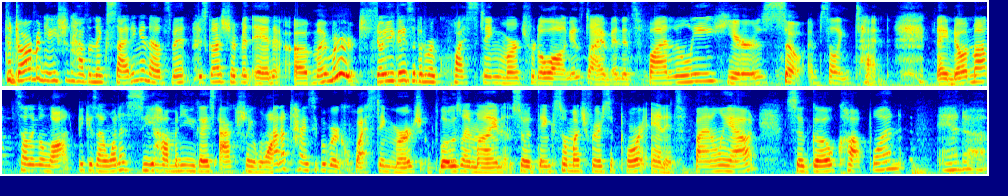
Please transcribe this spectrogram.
the Dharma Nation has an exciting announcement. Just got a shipment in of my merch. I know you guys have been requesting merch for the longest time and it's finally here. So I'm selling 10. And I know I'm not selling a lot because I want to see how many you guys actually want. A lot of times people requesting merch blows my mind. So thanks so much for your support and it's finally out. So go cop one and uh,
